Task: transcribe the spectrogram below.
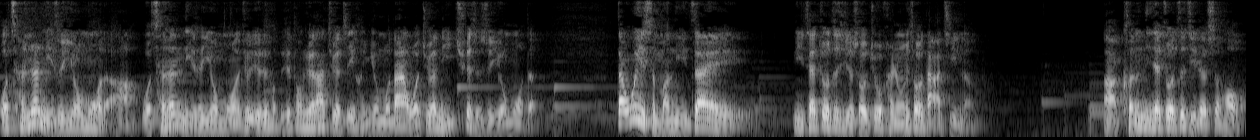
我承认你是幽默的啊，我承认你是幽默。就有些有些同学他觉得自己很幽默，当然我觉得你确实是幽默的，但为什么你在你在做自己的时候就很容易受打击呢？啊，可能你在做自己的时候，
